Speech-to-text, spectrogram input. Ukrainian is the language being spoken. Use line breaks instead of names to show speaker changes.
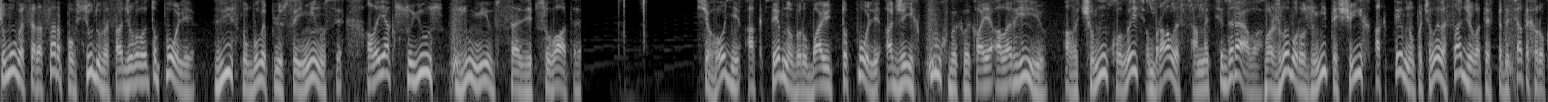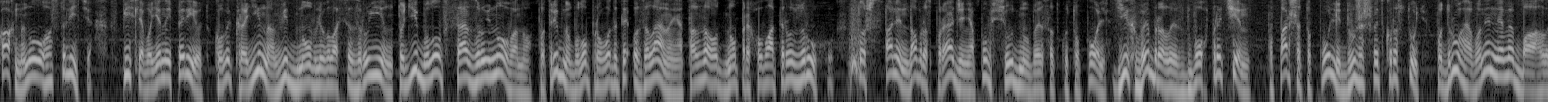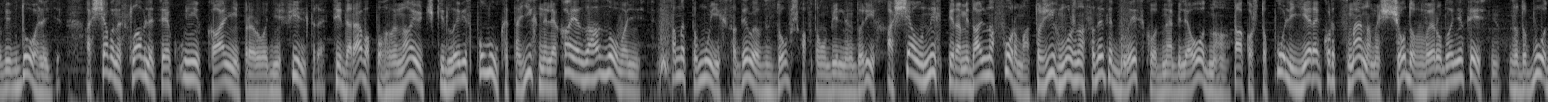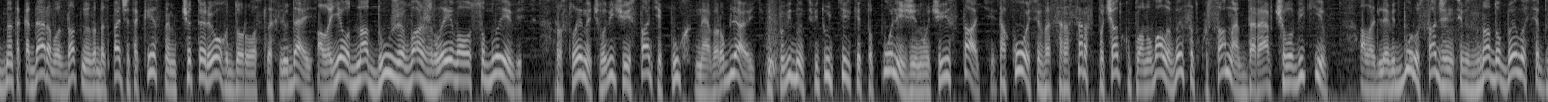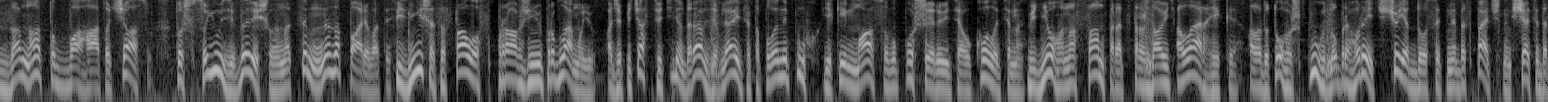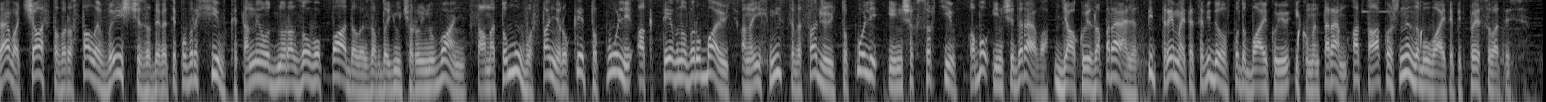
Чому в СРСР повсюду висаджували тополі? Звісно, були плюси і мінуси, але як Союз зумів все зіпсувати. Сьогодні активно вирубають тополі, адже їх пух викликає алергію. Але чому колись обрали саме ці дерева? Важливо розуміти, що їх активно почали висаджувати в 50-х роках минулого століття, в післявоєнний період, коли країна відновлювалася з руїн. Тоді було все зруйновано. Потрібно було проводити озеленення та заодно приховати розруху. Тож Сталін дав розпорядження повсюдну висадку тополь. Їх вибрали з двох причин. По-перше, тополі дуже швидко ростуть. По-друге, вони невибагливі в догляді. А ще вони славляться як унікальні природні фільтри. Ці дерева поглинають шкідливі сполуки та їх не лякає загазованість. Саме тому їх садили вздовж автомобільних доріг. А ще у них пірамідальна форма, тож їх можна садити близько одне біля одного. Також тополі є рекордсменами щодо вироблення кисню. За добу одне таке дерево здатне забезпечити киснем чотирьох дорослих людей. Але є одна дуже важлива особливість. Рослини чоловічої статі пух не виробляють. Відповідно, цвітуть тільки тополі жіночої статі. Так ось в СРСР спочатку планували висадку саме дерев чоловіків. Але для відбору саджанців знадобилося б занадто багато часу. Тож в Союзі вирішили над цим не запарюватись. Пізніше це стало справжньою проблемою, адже під час цвітіння дерев з'являється тополиний пух, який масово поширюється околицями. Від нього насамперед страждають алергіки, але до того ж пух добре горить, що є досить небезпечним. Ще ці дерева часто виростали вище за дев'ятиповерхівки та неодноразово падали, завдаючи руйнувань. Саме тому в останні роки тополі активно вирубають, а на їх місце висаджують тополі інших сортів або інші дерева. Дякую за перегляд. Підтримайте це відео вподобайкою і коментарем, а також не забувайте підписуватись.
